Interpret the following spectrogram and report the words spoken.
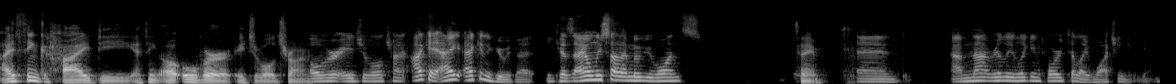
i think high d i think over age of ultron over Age of Ultron. Okay, I, I can agree with that because I only saw that movie once same and I'm not really looking forward to like watching it again.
